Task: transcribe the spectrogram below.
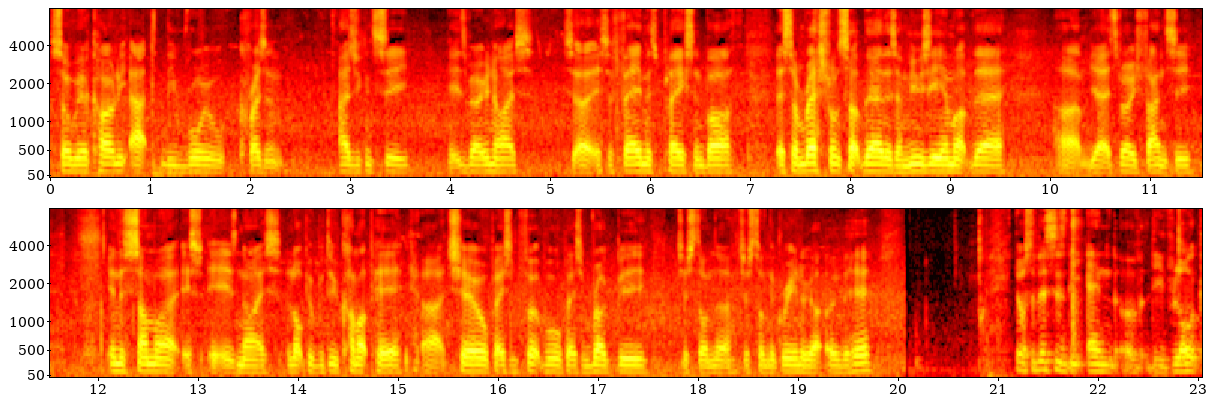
So we are currently at the Royal Crescent. As you can see, it is very nice. It's a, it's a famous place in Bath. There's some restaurants up there, there's a museum up there. Um, yeah, it's very fancy. In the summer, it's, it is nice. A lot of people do come up here, uh, chill, play some football, play some rugby, just on the just on the greenery over here. Yo, so this is the end of the vlog.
